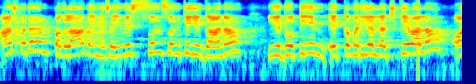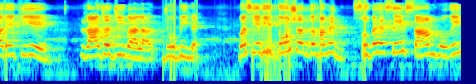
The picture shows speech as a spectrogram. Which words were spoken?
आज पता है हम पगला गए हैं सही में। सुन सुन के ये गाना ये दो तीन, एक कमरिया लचके वाला और एक ये राजा जी वाला जो भी है। बस यही दो शब्द हमें सुबह से शाम हो गई,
